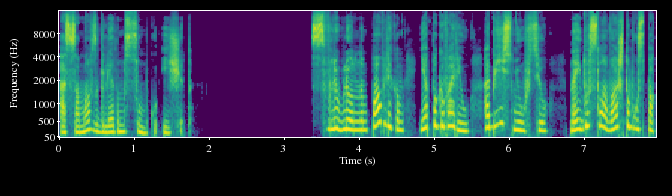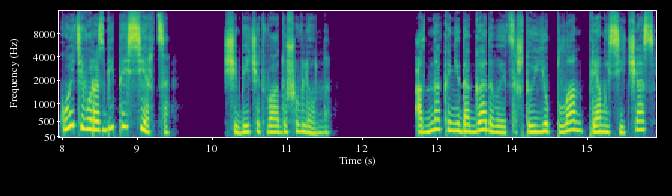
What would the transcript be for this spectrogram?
а сама взглядом сумку ищет. «С влюбленным Павликом я поговорю, объясню все, найду слова, чтобы успокоить его разбитое сердце», щебечет воодушевленно однако не догадывается, что ее план прямо сейчас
